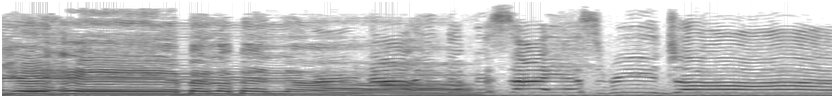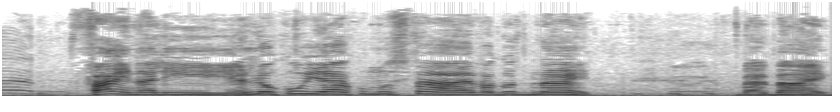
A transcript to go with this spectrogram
Yeah! Bella bella! We're Now in the Visayas region! Finally! Hello kuya, kumusta? Have a good night. Bye bye.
